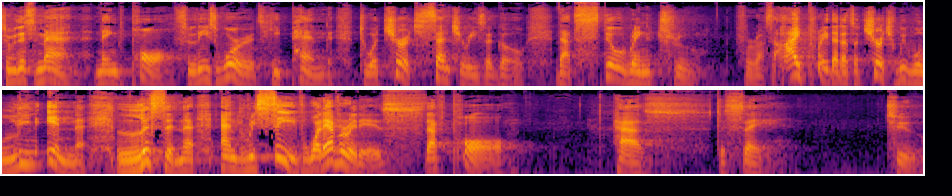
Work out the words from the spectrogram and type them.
through this man named Paul, through these words he penned to a church centuries ago that still ring true for us. I pray that as a church we will lean in, listen, and receive whatever it is that Paul has to say to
